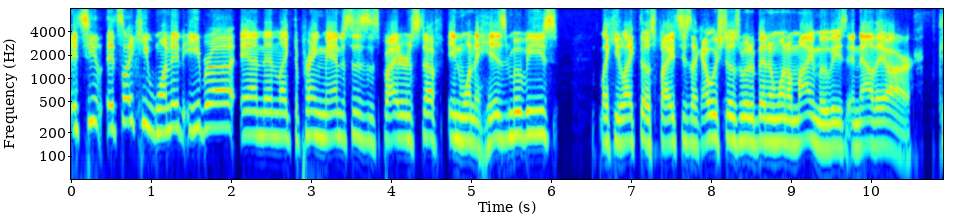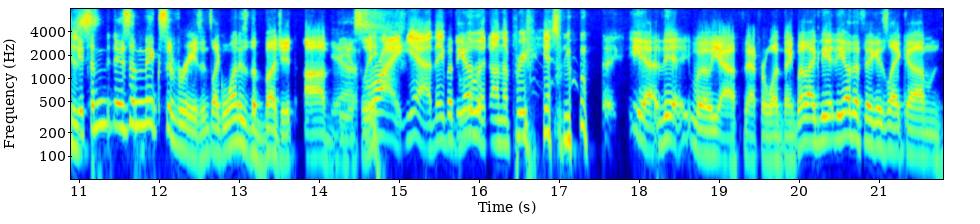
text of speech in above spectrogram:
it's he it's like he wanted Ebirah and then like the praying mantises and spider and stuff in one of his movies. Like he liked those fights. He's like, I wish those would have been in one of my movies, and now they are. Because It's a there's a mix of reasons. Like one is the budget, obviously. right, yeah, they But the blew other- it on the previous movie. Yeah, the well, yeah, that for one thing. But like the the other thing is like um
